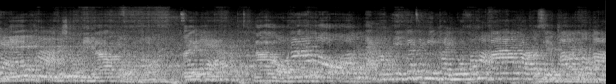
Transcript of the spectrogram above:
อันนี้คือช่วงนี้หน้าฝนเนาะใช่แล้วหน้าร้อนหน้าร้อนแต่บางทีก็จะมีพายุเข้ามาบ้างเราสึกว่าเบา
